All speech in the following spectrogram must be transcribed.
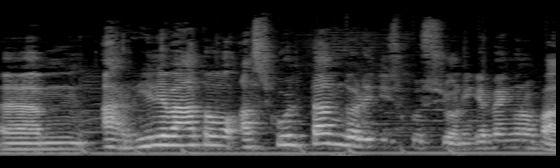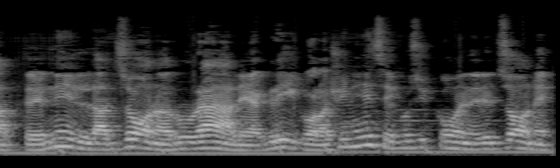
Um, ha rilevato ascoltando le discussioni che vengono fatte nella zona rurale agricola cinese così come nelle zone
